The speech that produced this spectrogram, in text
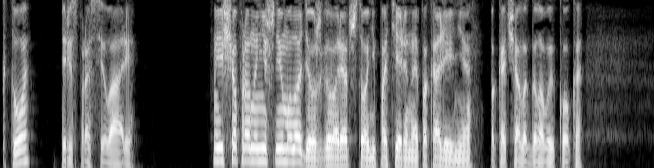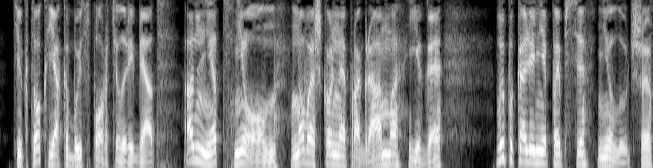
«Кто?» — переспросила Ари. «Еще про нынешнюю молодежь говорят, что они потерянное поколение», — покачала головой Кока. «TikTok якобы испортил ребят. А нет, не он. Новая школьная программа, ЕГЭ. Вы поколение Пепси не лучше».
